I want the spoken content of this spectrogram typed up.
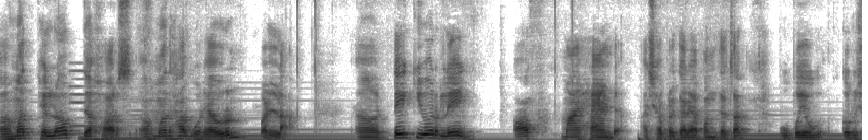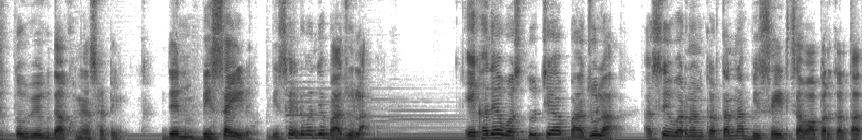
Ahmad fell off the horse Ahmad हा घोड्यावरून पडला. Take your leg off my hand अशा प्रकारे आपण त्याचा उपयोग करू शकतो वियोग दाखवण्यासाठी. देन बिसाईड बिसाईड म्हणजे बाजूला. एखाद्या वस्तूच्या बाजूला असे वर्णन करताना बिसाईडचा वापर करतात.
